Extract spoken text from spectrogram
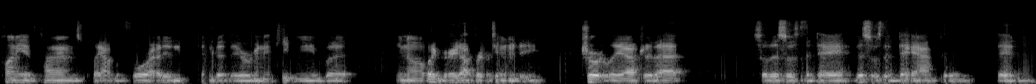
plenty of times play out before. I didn't think that they were going to keep me, but you know, what a great opportunity. Shortly after that, so this was the day. This was the day after they had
